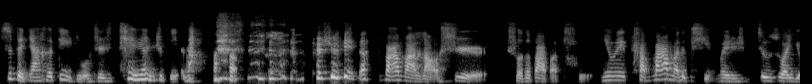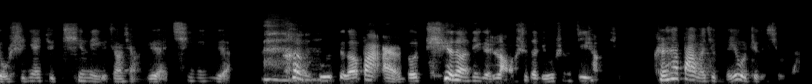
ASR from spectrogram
资本家和地主这是天渊之别的。所以呢，妈妈老是说他爸爸土，因为他妈妈的品味就是说有时间去听那个交响乐、轻音乐，恨不 得把耳朵贴到那个老式的留声机上听。可是他爸爸就没有这个修养。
